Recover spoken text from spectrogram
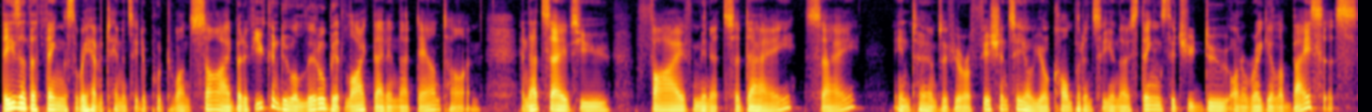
These are the things that we have a tendency to put to one side, but if you can do a little bit like that in that downtime, and that saves you five minutes a day, say, in terms of your efficiency or your competency in those things that you do on a regular basis,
